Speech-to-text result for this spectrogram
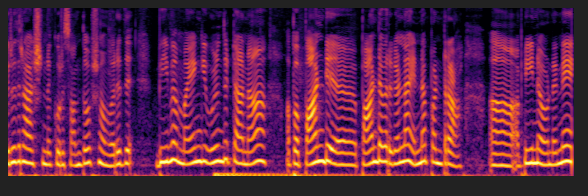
திருதராஷனுக்கு ஒரு சந்தோஷம் வருது. பீமன் மயங்கி விழுந்துட்டானா? அப்போ பாண்டிய பாண்டவர்கள்லாம் என்ன பண்ணுறா அப்படின்ன உடனே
